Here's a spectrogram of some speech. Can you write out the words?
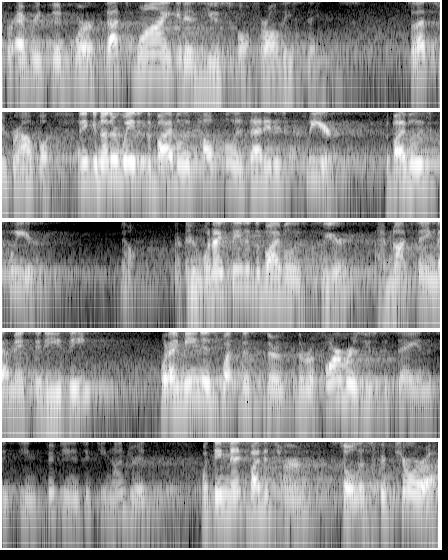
for every good work. That's why it is useful for all these things. So that's super helpful. I think another way that the Bible is helpful is that it is clear. The Bible is clear. Now, when I say that the Bible is clear, I'm not saying that makes it easy. What I mean is what the, the, the reformers used to say in the 16, 15 and 1600s, what they meant by the term sola scriptura.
